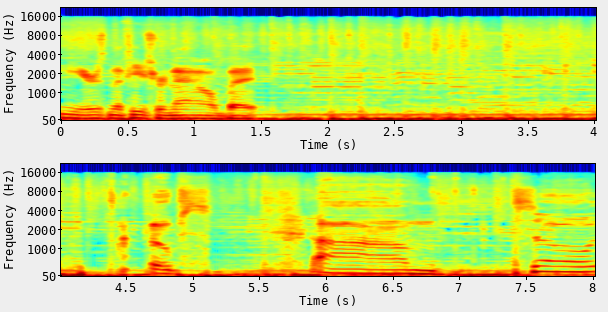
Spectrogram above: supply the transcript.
years in the future now, but oops. Um, so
